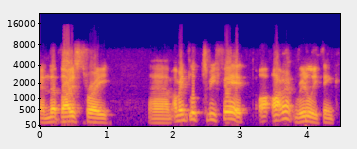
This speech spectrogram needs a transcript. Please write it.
and that those three. Um, I mean, look. To be fair, I, I don't really think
